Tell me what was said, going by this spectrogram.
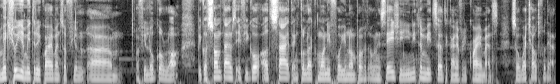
make sure you meet the requirements of your um, of your local law because sometimes if you go outside and collect money for your nonprofit organization you need to meet certain kind of requirements. So watch out for that.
